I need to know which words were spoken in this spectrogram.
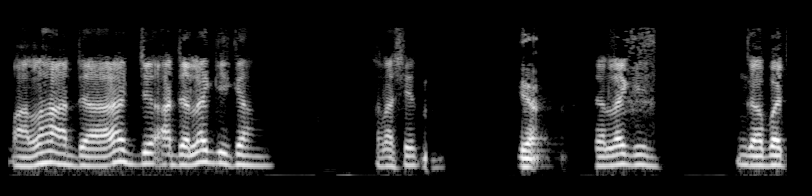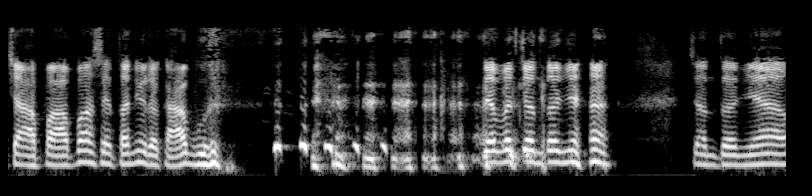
Malah ada aja, ada lagi Kang Rashid. Ya. Ada lagi. Nggak baca apa-apa, setannya udah kabur. Dapat contohnya, contohnya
